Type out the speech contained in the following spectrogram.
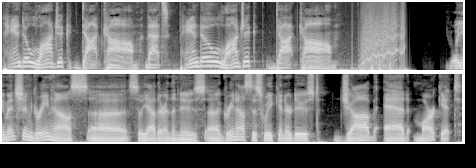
pandologic.com. That's pandologic.com. Well, you mentioned Greenhouse. Uh, so, yeah, they're in the news. Uh, Greenhouse this week introduced Job Ad Market,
